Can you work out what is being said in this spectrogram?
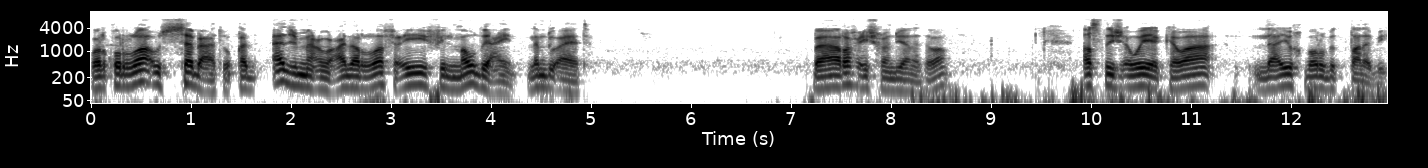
والقراء السبعة قد أجمعوا على الرفع في الموضعين. لم دو آياته برفع شخون ديانا توا. أصلش أوية كوا لا يخبر بالطلب.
